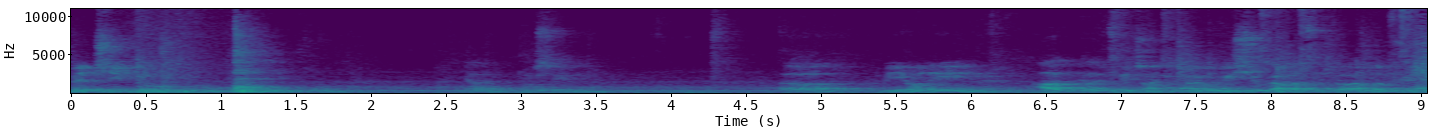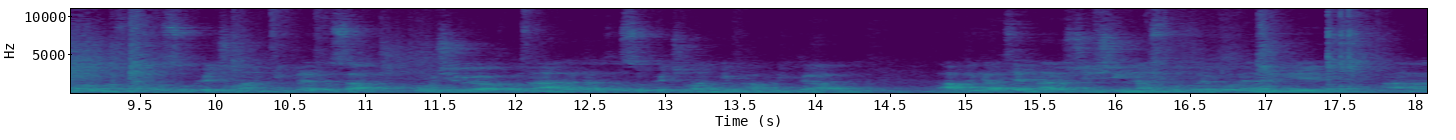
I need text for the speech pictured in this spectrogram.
väčší prúd. Ja prosím. Uh, výhody. Alkalické články majú vyššiu kapacitu a lepšiu životnosť ako suché články, preto sa používajú ako náhrada za suché články v apliká- aplikáciách náročnejších na spotrebu energie a na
